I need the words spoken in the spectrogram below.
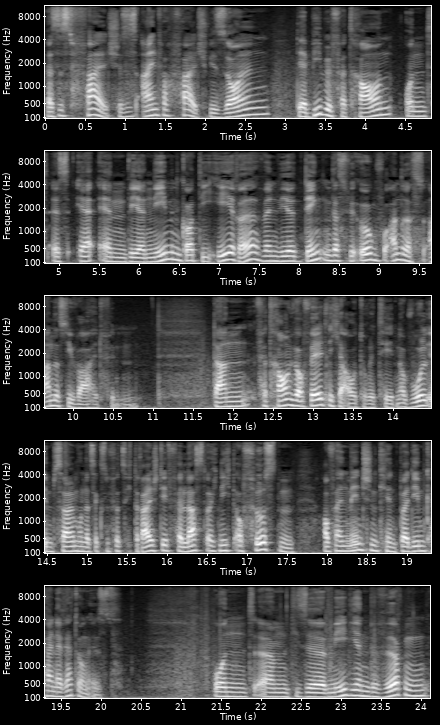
Das ist falsch, es ist einfach falsch. Wir sollen der Bibel vertrauen und es, wir nehmen Gott die Ehre, wenn wir denken, dass wir irgendwo anderes, anders die Wahrheit finden dann vertrauen wir auf weltliche Autoritäten, obwohl im Psalm 146,3 steht, verlasst euch nicht auf Fürsten, auf ein Menschenkind, bei dem keine Rettung ist. Und ähm, diese Medien bewirken,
